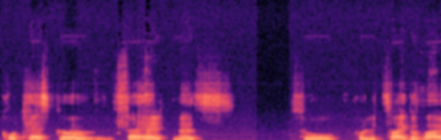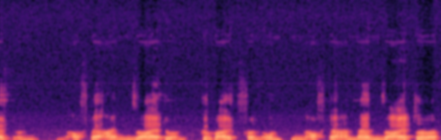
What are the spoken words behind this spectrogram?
groteske Verhältnis zu Polizeigewalt und auf der einen Seite und Gewalt von unten auf der anderen Seite,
